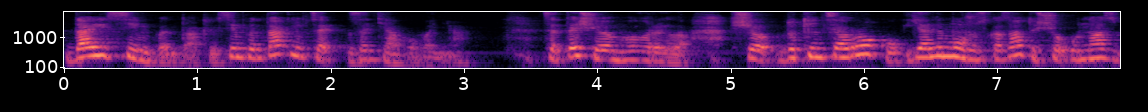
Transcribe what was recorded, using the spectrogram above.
Далі сім пентаклів. Сім пентаклів це затягування. Це те, що я вам говорила. Що до кінця року я не можу сказати, що у нас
